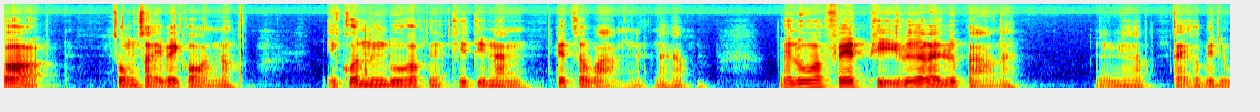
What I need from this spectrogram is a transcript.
ก็สงสัยไปก่อนเนาะอีกคนหนึ่งดูครับเนี่ยทิตินันเพชรสว่างเนี่ยนะครับ ไม่รู้ว่าเฟซผีหรืออะไรหรือเปล่านะ อย่างเงี้ยครับ แตะเข้าไปดู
